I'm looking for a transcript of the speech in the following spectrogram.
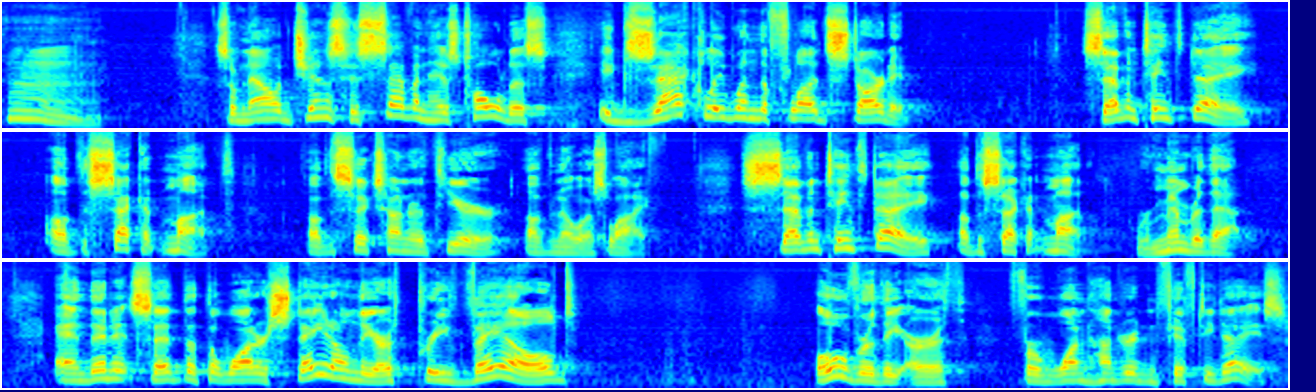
Hmm. So now Genesis 7 has told us exactly when the flood started. 17th day of the second month of the 600th year of Noah's life. 17th day of the second month. Remember that. And then it said that the water stayed on the earth, prevailed over the earth for 150 days.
